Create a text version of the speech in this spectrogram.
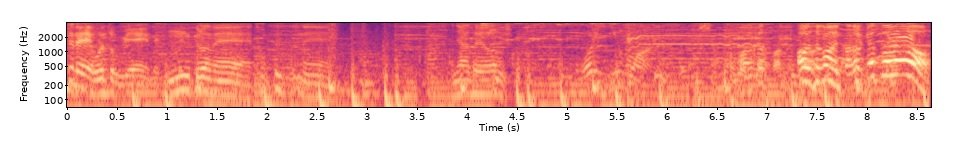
뜨네 오른쪽 위에. 음 그러네. 토크 뜨네. 안녕하세요. What do you want? 아 잠깐만 나 꼈어요!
